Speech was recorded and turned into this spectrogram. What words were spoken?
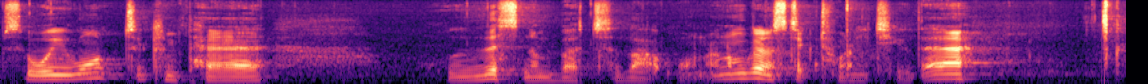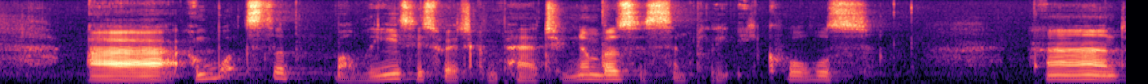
So we want to compare this number to that one. And I'm going to stick 22 there. Uh, and what's the, well, the easiest way to compare two numbers is simply equals. And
